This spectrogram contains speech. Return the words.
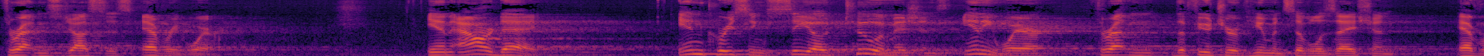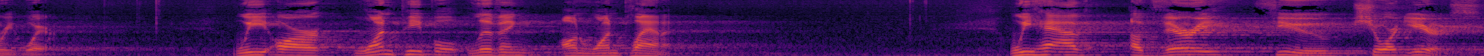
threatens justice everywhere. In our day, increasing CO2 emissions anywhere threaten the future of human civilization everywhere. We are one people living on one planet. We have a very few short years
